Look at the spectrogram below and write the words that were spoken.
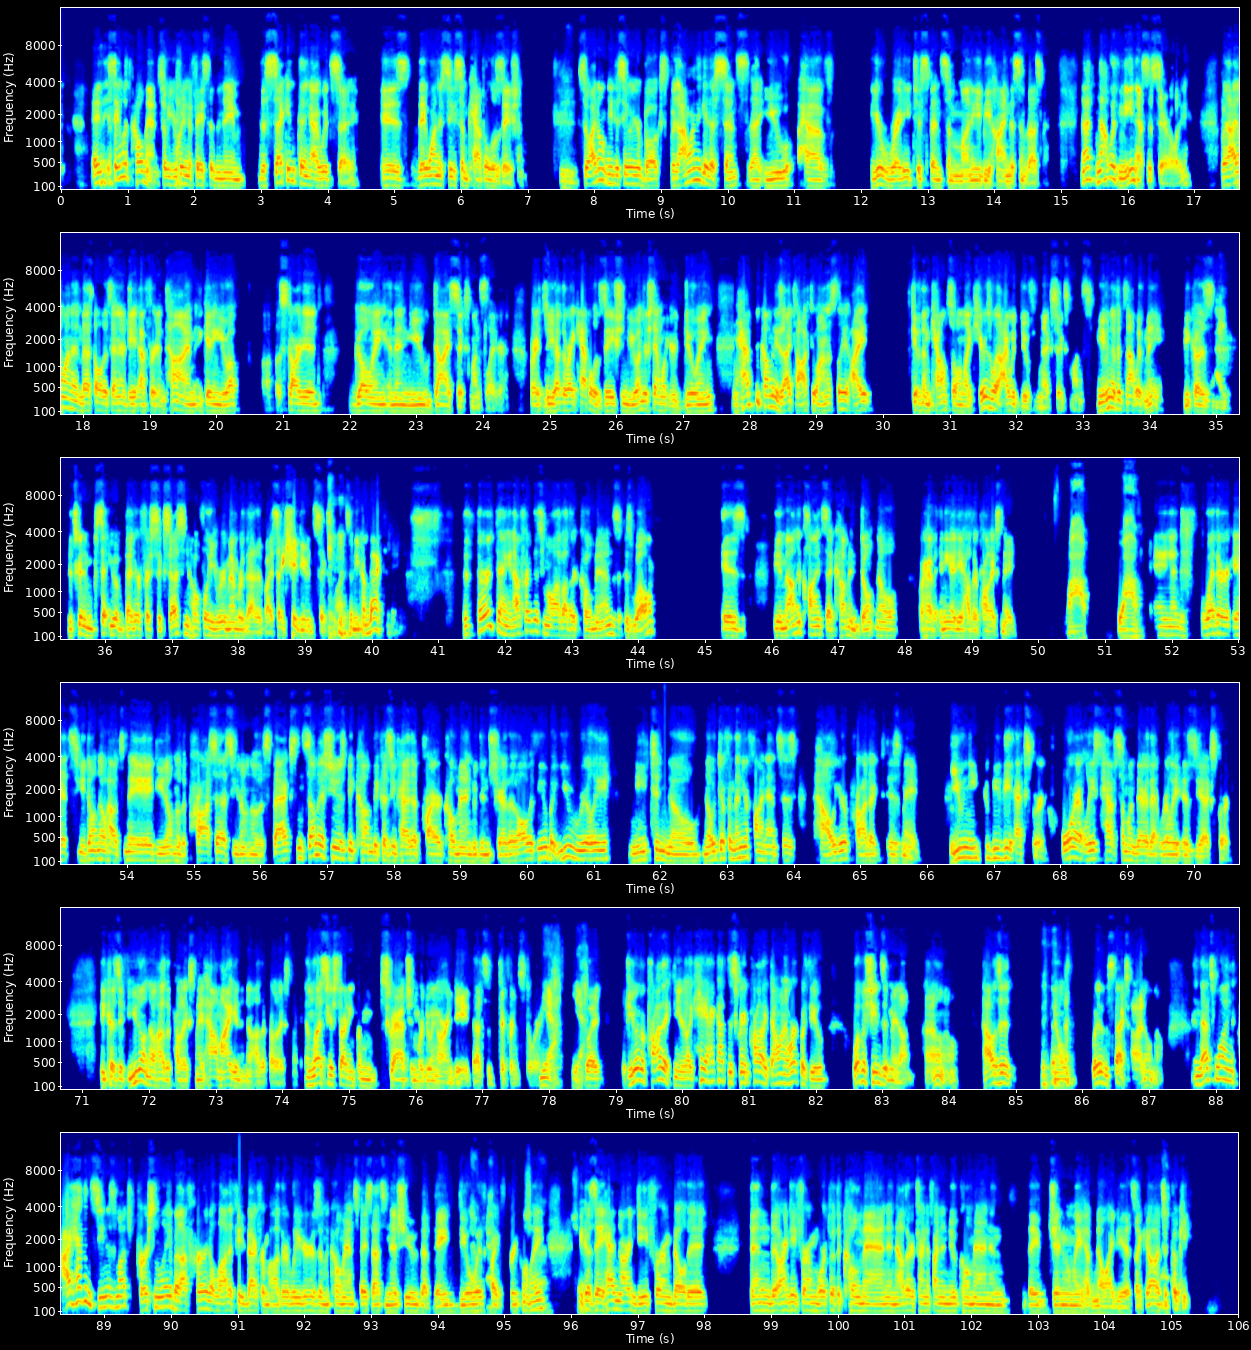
and same with co-man. So you're putting a face to the name. The second thing I would say is they want to see some capitalization. Mm. So I don't need to see all your books, but I want to get a sense that you have you're ready to spend some money behind this investment. Not not with me necessarily, but I don't want to invest all this energy, effort, and time in getting you up uh, started going and then you die six months later right? So you have the right capitalization. Do you understand what you're doing? And half the companies i talk to honestly i give them counsel and like here's what i would do for the next six months even if it's not with me because right. it's going to set you up better for success and hopefully you remember that advice i gave you in six months and you come back to me. The third thing and i've heard this from a lot of other co-mans as well is the amount of clients that come and don't know or have any idea how their product's made. Wow Wow. And whether it's you don't know how it's made, you don't know the process, you don't know the specs, and some issues become because you've had a prior co-man who didn't share that all with you, but you really need to know, no different than your finances, how your product is made. You need to be the expert, or at least have someone there that really is the expert. Because if you don't know how the product's made, how am I going to know how the product's made? Unless you're starting from scratch and we're doing R and D, that's a different story. Yeah, yeah. But if you have a product and you're like, hey, I got this great product, I want to work with you. What machine's it made on? I don't know. How is it? You know, what are the specs? I don't know. And that's one I haven't seen as much personally, but I've heard a lot of feedback from other leaders in the co-man space. That's an issue that they deal okay. with quite frequently sure. Sure. because they had an R&D firm build it. Then the R&D firm worked with a co-man and now they're trying to find a new co-man and they genuinely have no idea. It's like, oh, it's a cookie.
